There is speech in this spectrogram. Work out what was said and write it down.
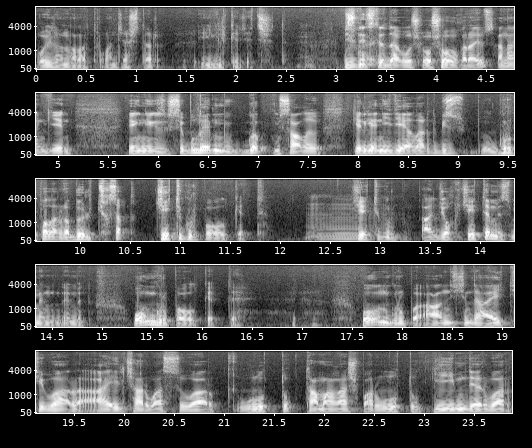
ойлоно ала турган жаштар ийгиликке жетишет бизнесте дагы ошого карайбыз анан кийин эң негизгиси бул эми көп мисалы келген идеяларды биз группаларга бөлүп чыксак жети группа болуп кетти жети группа. А жок жети эмес мен эме он группа болуп кетти он группа. Анын ичинде айти бар айыл чарбасы бар улуттук тамак аш бар улуттук кийимдер бар.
